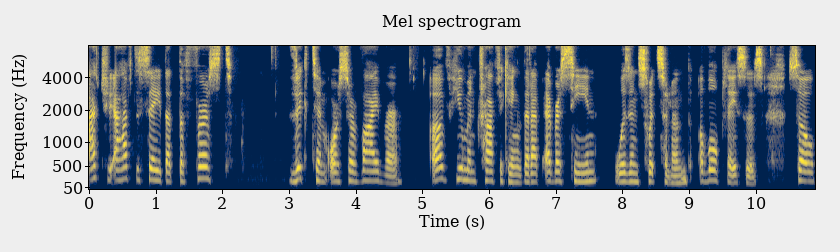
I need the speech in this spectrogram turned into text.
actually I have to say that the first victim or survivor of human trafficking that I've ever seen was in Switzerland, of all places. So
